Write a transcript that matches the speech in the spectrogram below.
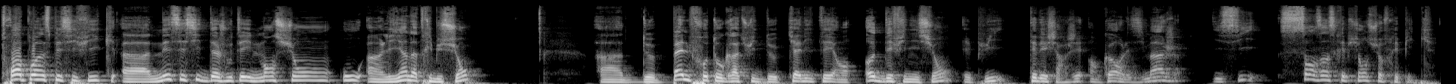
Trois points spécifiques euh, nécessitent d'ajouter une mention ou un lien d'attribution de belles photos gratuites de qualité en haute définition et puis télécharger encore les images ici sans inscription sur FreePic.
